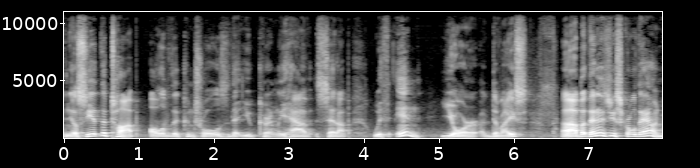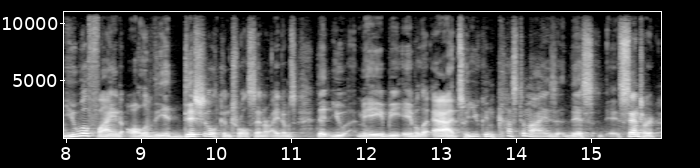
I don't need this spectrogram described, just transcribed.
and you'll see at the top all of the controls that you currently have set up within your device. Uh, but then as you scroll down, you will find all of the additional control center items that you may be able to add. So you can customize this center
